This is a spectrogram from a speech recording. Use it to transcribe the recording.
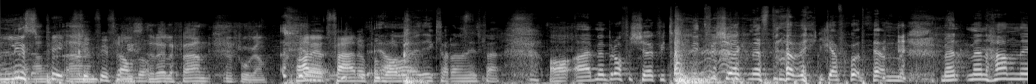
Lispig fick vi fram då. Lyssnare eller fan är frågan. Han är ett fan Ja, uppenbarligen. det är klart han är ett fan. Ja, men bra försök. Vi tar ett nytt försök nästa vecka på den. Men, men han, eh,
